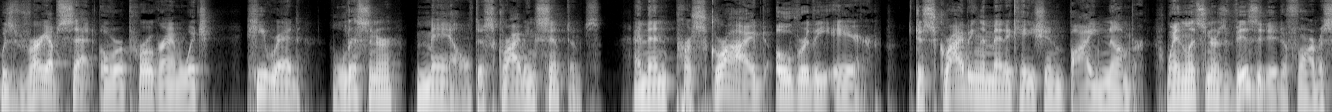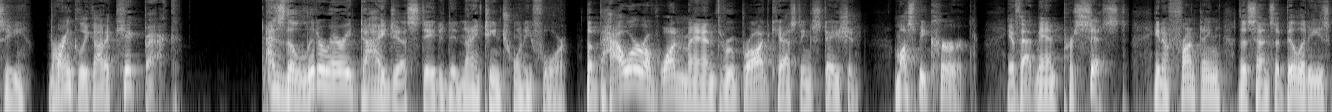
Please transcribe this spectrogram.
was very upset over a program which he read listener mail describing symptoms and then prescribed over the air, describing the medication by number. When listeners visited a pharmacy, Brinkley got a kickback. As the Literary Digest stated in 1924, the power of one man through broadcasting station must be curbed if that man persists in affronting the sensibilities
